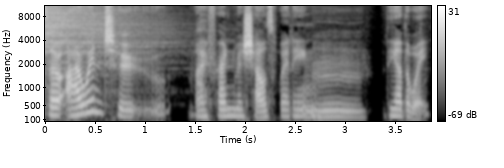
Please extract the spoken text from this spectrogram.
So I went to my friend Michelle's wedding Mm. the other week.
